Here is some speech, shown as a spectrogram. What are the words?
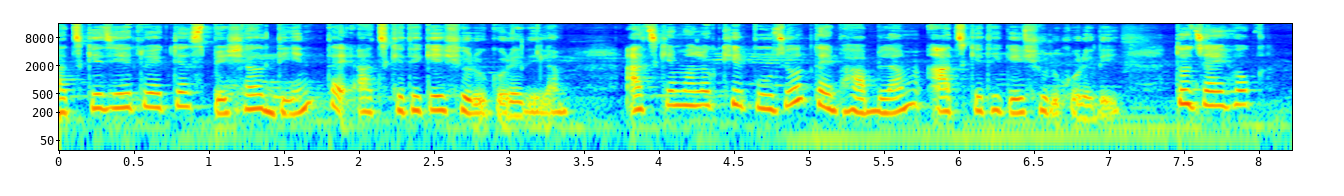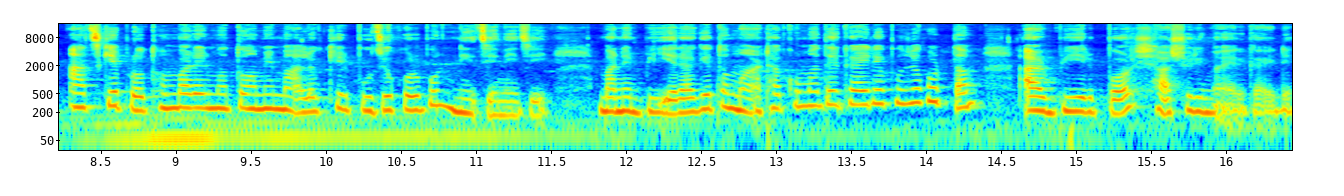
আজকে যেহেতু একটা স্পেশাল দিন তাই আজকে থেকেই শুরু করে দিলাম। আজকে মা লক্ষ্মীর পুজো তাই ভাবলাম আজকে থেকেই শুরু করে দিই। তো যাই হোক আজকে প্রথমবারের মতো আমি মা লক্ষ্মীর পুজো করব নিজে নিজেই। মানে বিয়ের আগে তো মা ঠাকুমাদের গাইডে পুজো করতাম, আর বিয়ের পর শাশুড়ি মায়ের গাইডে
